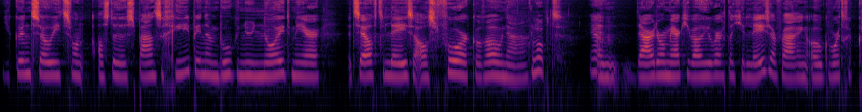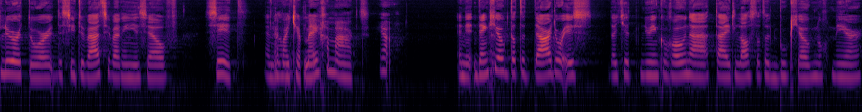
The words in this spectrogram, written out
je kunt zoiets van als de Spaanse griep in een boek nu nooit meer hetzelfde lezen als voor corona. Klopt. Ja. En daardoor merk je wel heel erg dat je leeservaring ook wordt gekleurd door de situatie waarin je zelf zit. En, wat je hebt meegemaakt. Ja. En denk je ook dat het daardoor is dat je het nu in coronatijd las, dat het boekje ook nog meer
